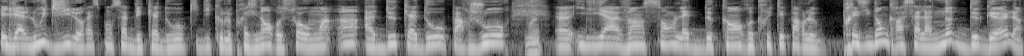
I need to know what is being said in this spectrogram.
il y a Luigi, le responsable des cadeaux, qui dit que le président reçoit au moins un à deux cadeaux par jour. Euh, il y a Vincent, l'aide de camp, recruté par le président grâce à la note de gueule.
